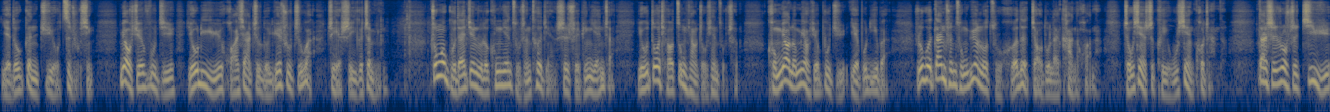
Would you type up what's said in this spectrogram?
也都更具有自主性。庙学布局游离于华夏制度的约束之外，这也是一个证明。中国古代建筑的空间组成特点是水平延展，由多条纵向轴线组成。孔庙的庙学布局也不例外。如果单纯从院落组合的角度来看的话呢，轴线是可以无限扩展的。但是，若是基于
